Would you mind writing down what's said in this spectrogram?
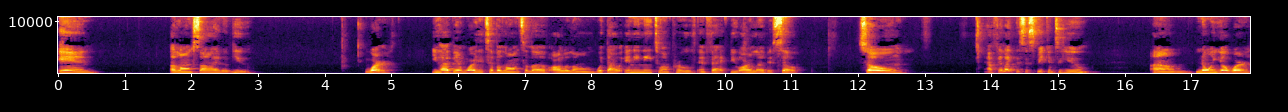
and alongside of you worth you have been worthy to belong to love all along without any need to improve. In fact, you are love itself. So I feel like this is speaking to you. Um, knowing your worth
